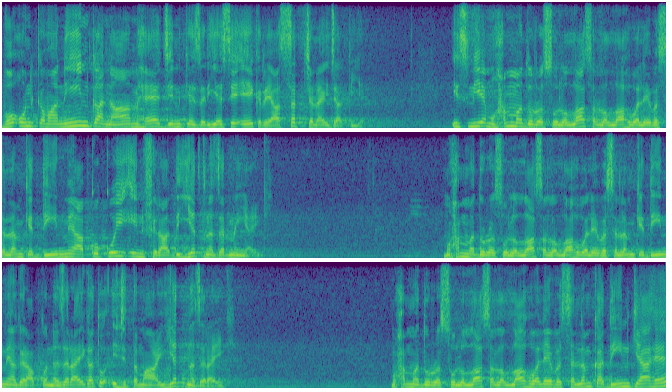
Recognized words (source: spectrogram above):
وہ ان قوانین کا نام ہے جن کے ذریعے سے ایک ریاست چلائی جاتی ہے۔ اس لیے محمد الرسول اللہ صلی اللہ علیہ وسلم کے دین میں آپ کو کوئی انفرادیت نظر نہیں آئے گی۔ محمد الرسول اللہ صلی اللہ علیہ وسلم کے دین میں اگر آپ کو نظر آئے گا تو اجتماعیت نظر آئے گی۔ محمد الرسول اللہ صلی اللہ علیہ وسلم کا دین کیا ہے؟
